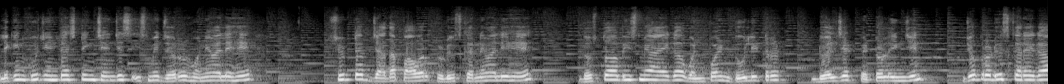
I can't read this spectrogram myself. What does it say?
लेकिन कुछ इंटरेस्टिंग चेंजेस इसमें ज़रूर होने वाले हैं। स्विफ्ट अब ज़्यादा पावर प्रोड्यूस करने वाली है। दोस्तों, अब इसमें आएगा 1.2 litre dual jet petrol engine जो प्रोड्यूस करेगा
